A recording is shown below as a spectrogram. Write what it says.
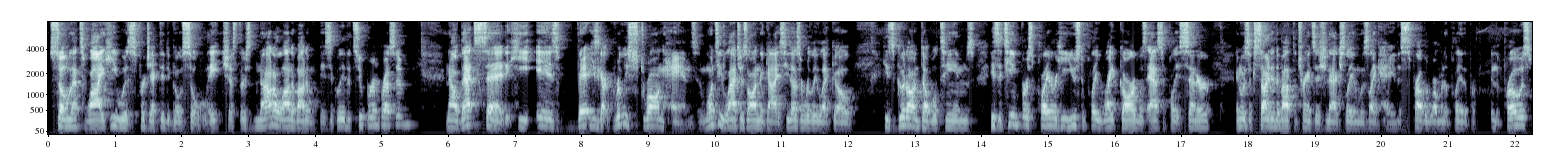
So that's why he was projected to go so late. Just there's not a lot about him physically that's super impressive. Now that said, he is very, he's got really strong hands, and once he latches on to guys, he doesn't really let go. He's good on double teams. He's a team first player. He used to play right guard, was asked to play center, and was excited about the transition actually, and was like, "Hey, this is probably where I'm going to play in the in the pros."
